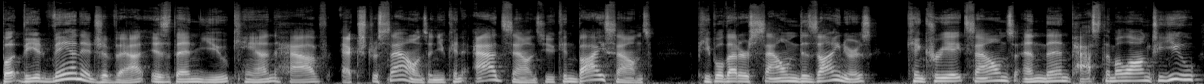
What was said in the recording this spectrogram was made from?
But the advantage of that is then you can have extra sounds and you can add sounds, you can buy sounds. People that are sound designers can create sounds and then pass them along to you,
